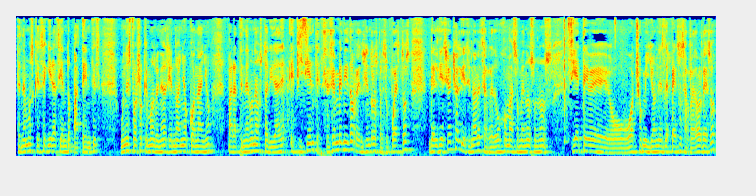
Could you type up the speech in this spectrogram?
tenemos que seguir haciendo patentes, un esfuerzo que hemos venido haciendo año con año para tener una austeridad eficiente. Se han venido reduciendo los presupuestos, del 18 al 19 se redujo más o menos unos 7 o 8 millones de pesos alrededor de eso.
